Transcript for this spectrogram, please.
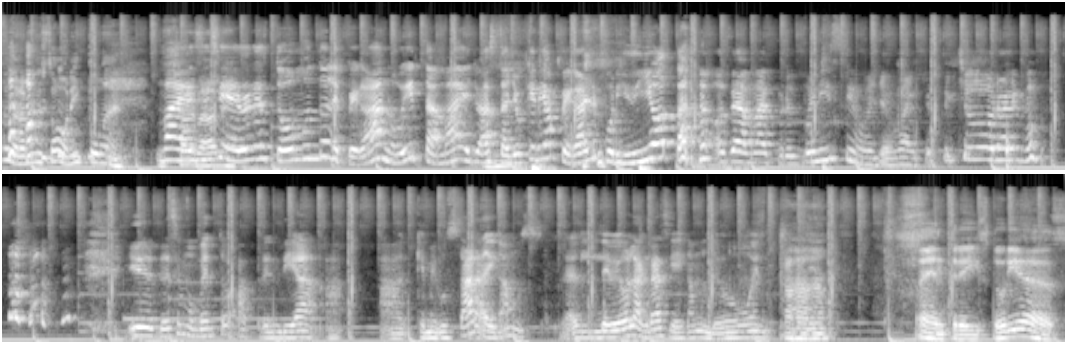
Me gustó bonito, mae. Mae, Está era- todo el mundo le pegaba Novita, mae. Yo, hasta yo quería pegarle por idiota. O sea, mae, pero es buenísimo. Yo, mae, qué pechor algo. y desde ese momento aprendí a, a- a que me gustara, digamos. Le veo la gracia, digamos, le veo bueno. Ajá. Entre historias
